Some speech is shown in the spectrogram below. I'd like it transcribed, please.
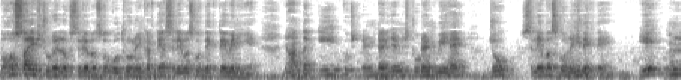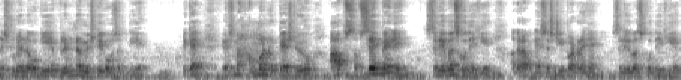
बहुत सारे स्टूडेंट लोग सिलेबस को गो थ्रू नहीं करते हैं सिलेबस को देखते भी नहीं है। यहाँ तक कि कुछ इंटेलिजेंट स्टूडेंट भी हैं जो सिलेबस को नहीं देखते हैं। ये उन स्टूडेंट लोगों की ये ब्लेंडर मिस्टेक हो सकती है। ठीक है इट्स मैं हम्बल रिक्वेस्ट यू आप सबसे पहले सिलेबस को देखिए अगर आप एसएसटी पढ़ रहे हैं सिलेबस को देखिए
